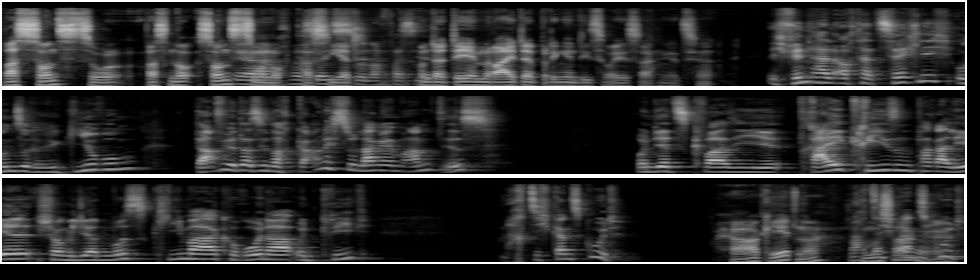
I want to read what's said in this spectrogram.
was sonst so, was no, sonst, ja, so noch, passiert. sonst so noch passiert. Unter dem Reiter bringen die solche Sachen jetzt, ja. Ich finde halt auch tatsächlich unsere Regierung, dafür, dass sie noch gar nicht so lange im Amt ist und jetzt quasi drei Krisen parallel jonglieren muss, Klima, Corona und Krieg, macht sich ganz gut. Ja, geht, ne? Macht Kann man sich sagen. ganz ey. gut.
